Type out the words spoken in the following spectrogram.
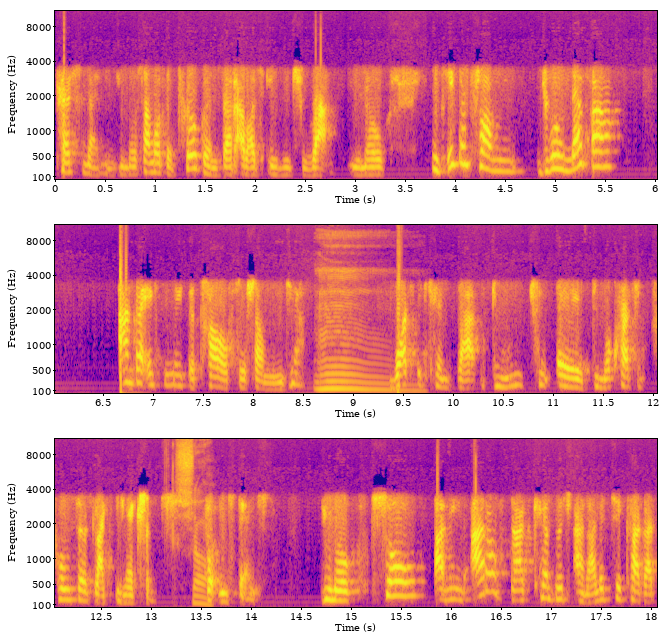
personally, you know, some of the programs that I was able to run, you know, it's even from you will never underestimate the power of social media. Mm. What it can do to a democratic process like elections, sure. for instance. You know, so I mean, out of that Cambridge Analytica that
